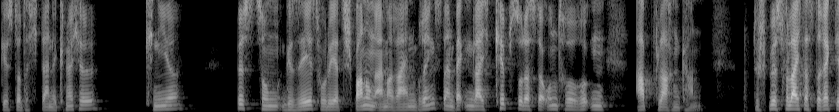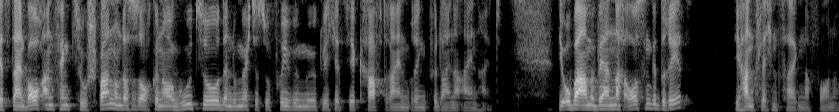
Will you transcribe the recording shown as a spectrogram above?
gehst durch deine Knöchel, Knie bis zum Gesäß, wo du jetzt Spannung einmal reinbringst, dein Becken gleich kippst, sodass der untere Rücken abflachen kann. Du spürst vielleicht, dass direkt jetzt dein Bauch anfängt zu spannen und das ist auch genau gut so, denn du möchtest so früh wie möglich jetzt hier Kraft reinbringen für deine Einheit. Die Oberarme werden nach außen gedreht, die Handflächen zeigen nach vorne.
